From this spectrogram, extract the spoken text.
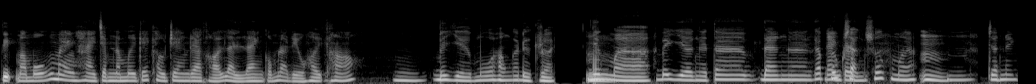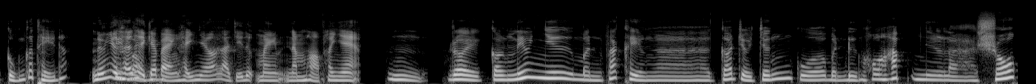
việc mà muốn mang 250 cái khẩu trang ra khỏi Đài Loan cũng là điều hơi khó. Ừ, bây giờ mua không có được rồi. Ừ. Nhưng mà bây giờ người ta đang à, gấp Đang rút sản xuất mà. Ừ. Ừ, cho nên cũng có thể đó. Nếu như Hy thế thì vọng. các bạn hãy nhớ là chỉ được mang 5 hộp thôi nha. Ừ. Rồi còn nếu như mình phát hiện à, có triệu chứng của bệnh đường hô hấp như là sốt,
